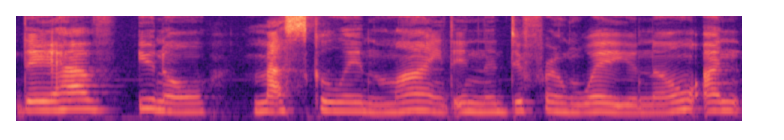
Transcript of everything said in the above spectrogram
they have you know masculine mind in a different way you know? And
